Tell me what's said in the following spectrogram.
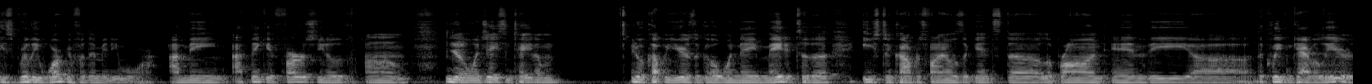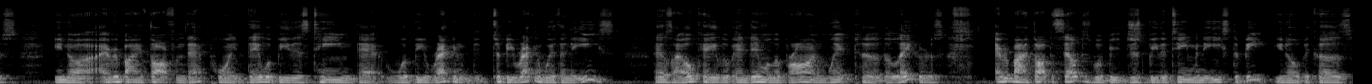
is really working for them anymore. I mean, I think at first, you know, um, you know, when Jayson Tatum, you know, a couple years ago when they made it to the Eastern Conference Finals against uh, LeBron and the uh, the Cleveland Cavaliers, you know, everybody thought from that point they would be this team that would be reckoned to be reckoned with in the East. They was like, okay, and then when LeBron went to the Lakers, everybody thought the Celtics would be just be the team in the East to beat, you know, because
